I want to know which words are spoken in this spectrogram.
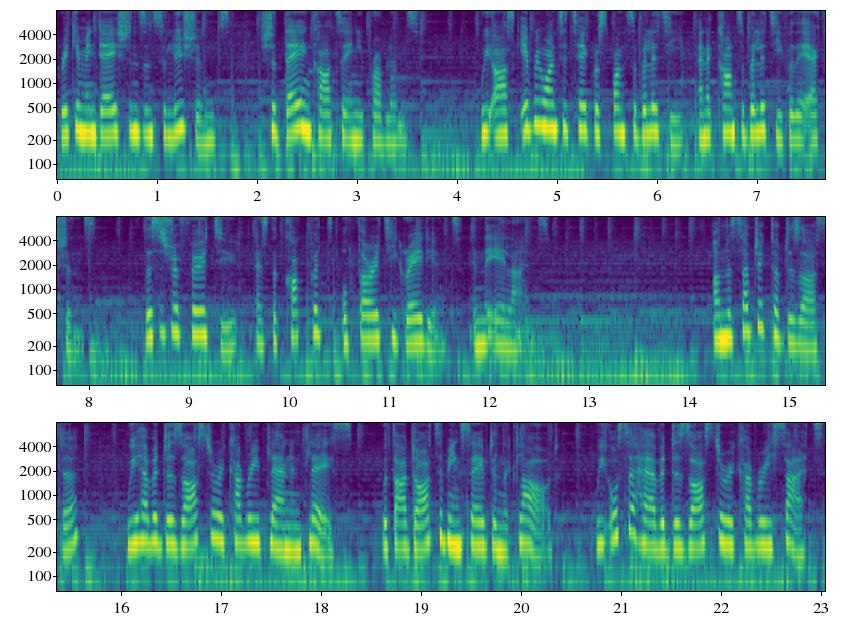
recommendations, and solutions should they encounter any problems. We ask everyone to take responsibility and accountability for their actions. This is referred to as the cockpit authority gradient in the airlines. On the subject of disaster, we have a disaster recovery plan in place, with our data being saved in the cloud. We also have a disaster recovery site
